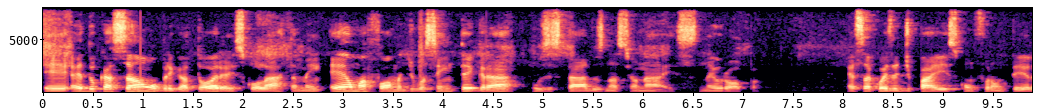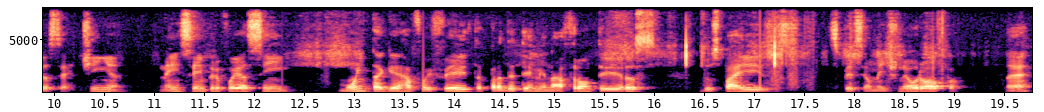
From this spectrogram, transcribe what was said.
E a educação obrigatória escolar também é uma forma de você integrar os estados nacionais na Europa. Essa coisa de país com fronteira certinha nem sempre foi assim. Muita guerra foi feita para determinar fronteiras dos países, especialmente na Europa, né?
